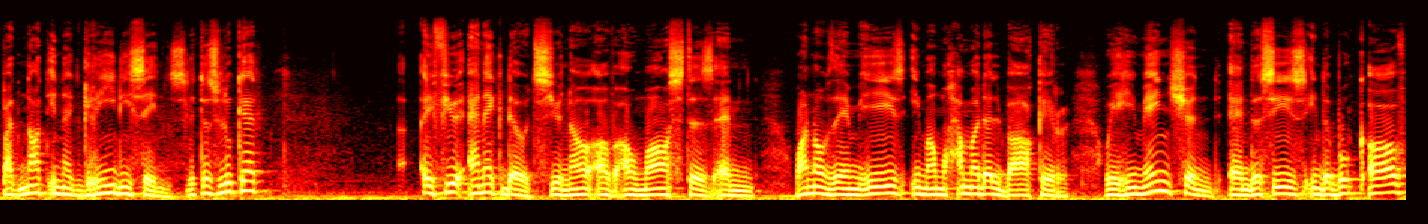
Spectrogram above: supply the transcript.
but not in a greedy sense. Let us look at a few anecdotes, you know, of our masters, and one of them is Imam Muhammad al Baqir, where he mentioned, and this is in the book of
